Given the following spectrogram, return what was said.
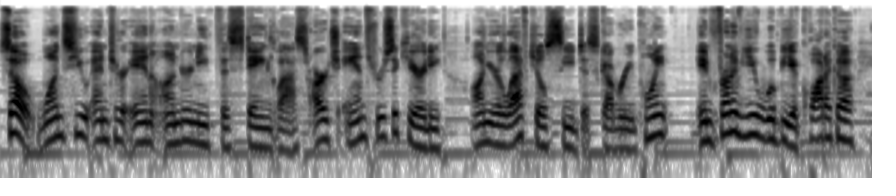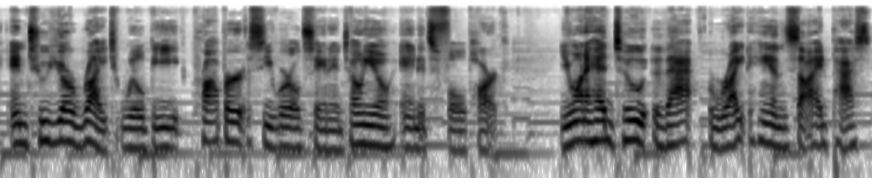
So, once you enter in underneath the stained glass arch and through security, on your left you'll see Discovery Point, in front of you will be Aquatica, and to your right will be proper SeaWorld San Antonio and its full park. You want to head to that right hand side past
